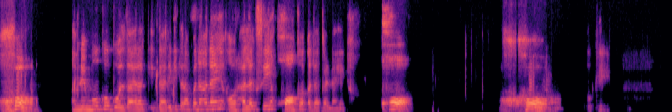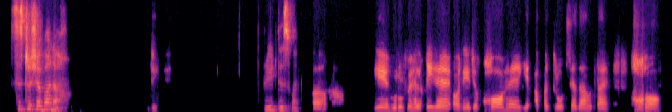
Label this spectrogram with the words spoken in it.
Ha. हमने मुँह को गोल दायरा दायरे की तरह बनाना है और हलक से खौ का अदा करना है। खौ। Ha. Okay. Sister Shabana. Ji. This one. अ, ये हुरूफ हल्की है और ये जो खौ है ये अपर थ्रोट से अदा होता है। खौ।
